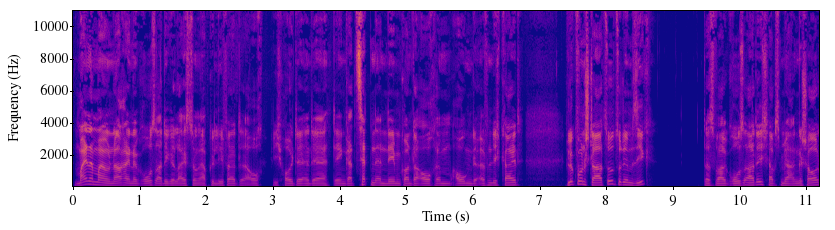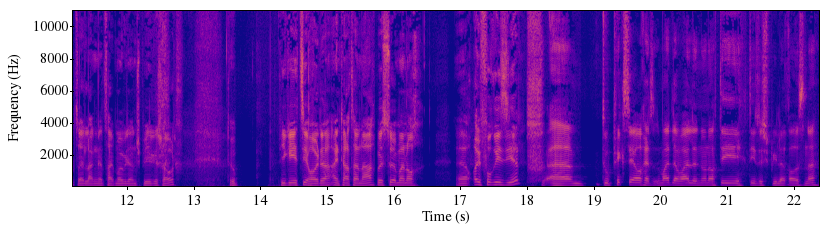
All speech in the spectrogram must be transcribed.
meiner Meinung nach eine großartige Leistung abgeliefert, äh, auch wie ich heute der, den Gazetten entnehmen konnte, auch im Augen der Öffentlichkeit. Glückwunsch dazu, zu dem Sieg. Das war großartig, hab's mir angeschaut, seit langer Zeit mal wieder ein Spiel geschaut. Du- Wie geht's dir heute? Ein Tag danach bist du immer noch äh, euphorisiert? Ähm, du pickst ja auch jetzt mittlerweile nur noch die, diese Spiele raus, ne?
